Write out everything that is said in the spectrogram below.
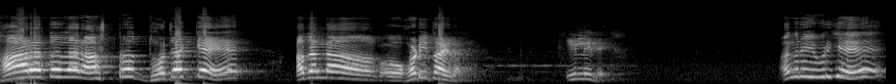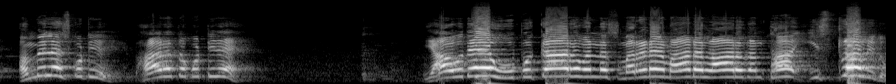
ಭಾರತದ ರಾಷ್ಟ್ರಧ್ವಜಕ್ಕೆ ಅದನ್ನು ಹೊಡಿತಾ ಇದ್ದಾರೆ. ಇಲ್ಲಿದೆ. ಅಂದರೆ ಇವರಿಗೆ ಅಂಬ್ಯುಲೆನ್ಸ್ ಕೊಟ್ಟಿದೆ ಭಾರತ ಕೊಟ್ಟಿದೆ. ಯಾವುದೇ ಉಪಕಾರವನ್ನು ಸ್ಮರಣೆ ಮಾಡಲಾರದಂಥ ಇಸ್ಲಾಂ ಇದು.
